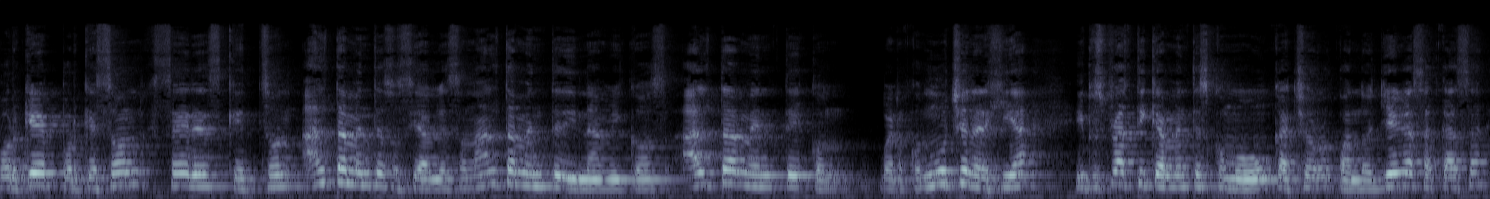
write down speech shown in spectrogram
¿Por qué? Porque son seres que son altamente sociables, son altamente dinámicos, altamente con, bueno, con mucha energía y pues prácticamente es como un cachorro cuando llegas a casa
